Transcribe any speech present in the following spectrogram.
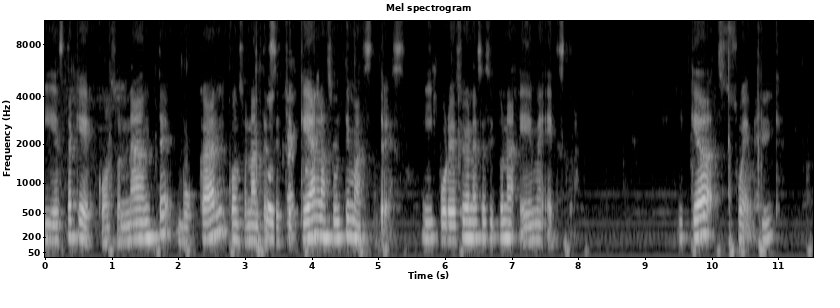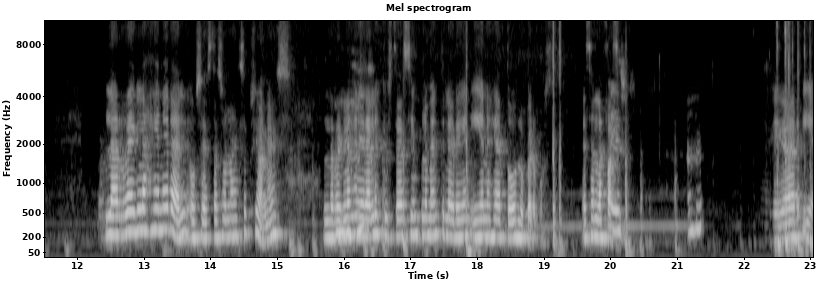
Y esta que es consonante, vocal, consonante. Se chequean las últimas tres. Y por eso yo necesito una M extra. Y queda swimming. La regla general, o sea, estas son las excepciones. La regla general es que ustedes simplemente le agreguen ing a todos los verbos. Esa es la fácil. Eso. Ajá. Agregar ing.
